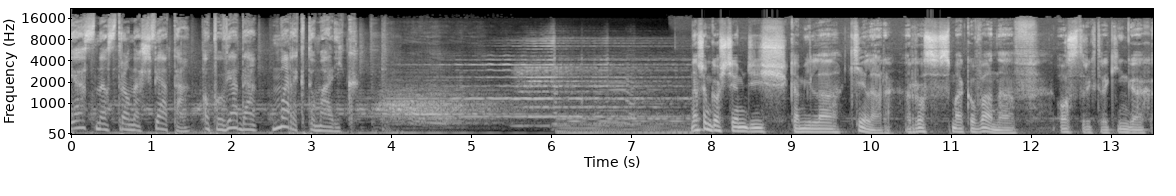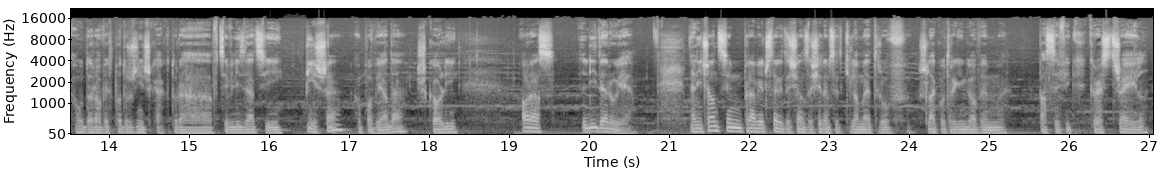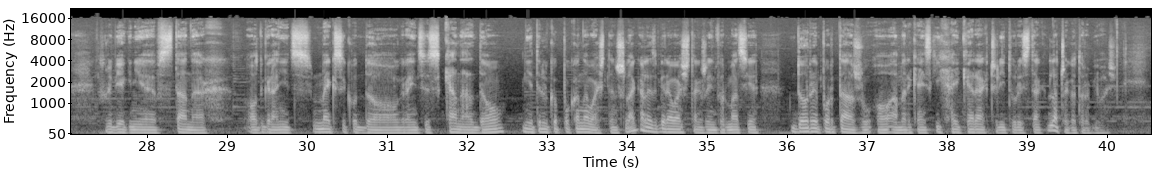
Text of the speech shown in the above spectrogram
Jasna strona świata opowiada Marek Tomalik. Naszym gościem dziś Kamila Kielar, rozsmakowana w ostrych trekkingach, outdoorowych podróżniczkach, która w cywilizacji pisze, opowiada, szkoli oraz lideruje. Na liczącym prawie 4700 km szlaku trekkingowym Pacific Crest Trail, który biegnie w Stanach od granic Meksyku do granicy z Kanadą, nie tylko pokonałaś ten szlak, ale zbierałaś także informacje do reportażu o amerykańskich hikerach, czyli turystach. Dlaczego to robiłaś?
